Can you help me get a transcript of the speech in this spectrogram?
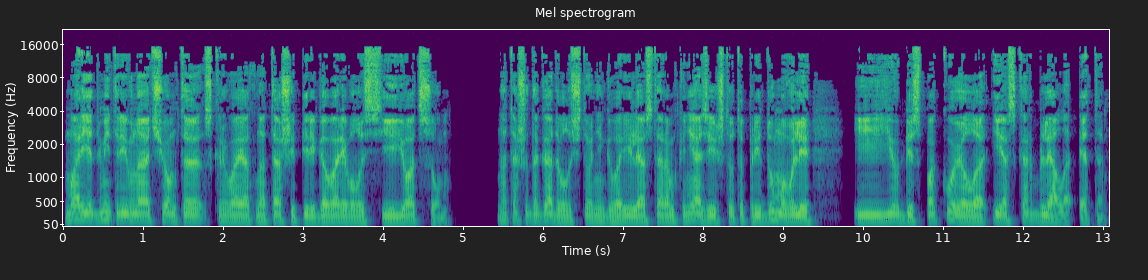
Марья Дмитриевна о чем-то, скрывая от Наташи, переговаривалась с ее отцом. Наташа догадывалась, что они говорили о старом князе и что-то придумывали, и ее беспокоило и оскорбляло это.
